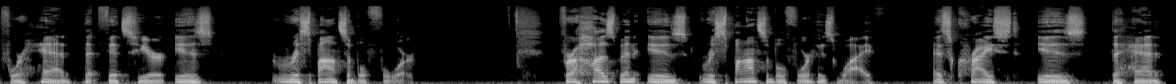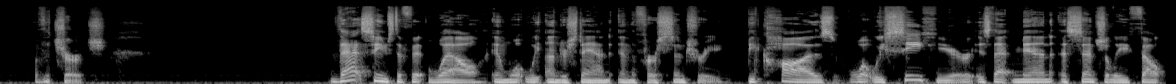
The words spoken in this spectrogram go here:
for head that fits here is responsible for. For a husband is responsible for his wife as Christ is the head of the church. That seems to fit well in what we understand in the first century because what we see here is that men essentially felt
